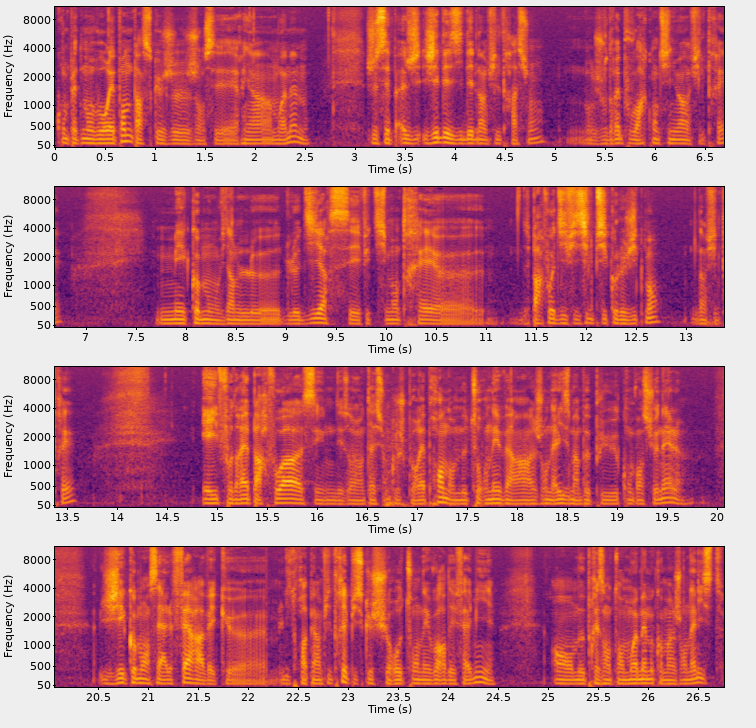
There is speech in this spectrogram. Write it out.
complètement vous répondre parce que je j'en sais rien moi-même. Je sais pas, j'ai des idées d'infiltration, donc je voudrais pouvoir continuer à infiltrer. Mais comme on vient de le, dire, c'est effectivement très, euh, parfois difficile psychologiquement d'infiltrer. Et il faudrait parfois, c'est une des orientations que je pourrais prendre, me tourner vers un journalisme un peu plus conventionnel. J'ai commencé à le faire avec euh, l'I3P infiltré puisque je suis retourné voir des familles en me présentant moi-même comme un journaliste.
